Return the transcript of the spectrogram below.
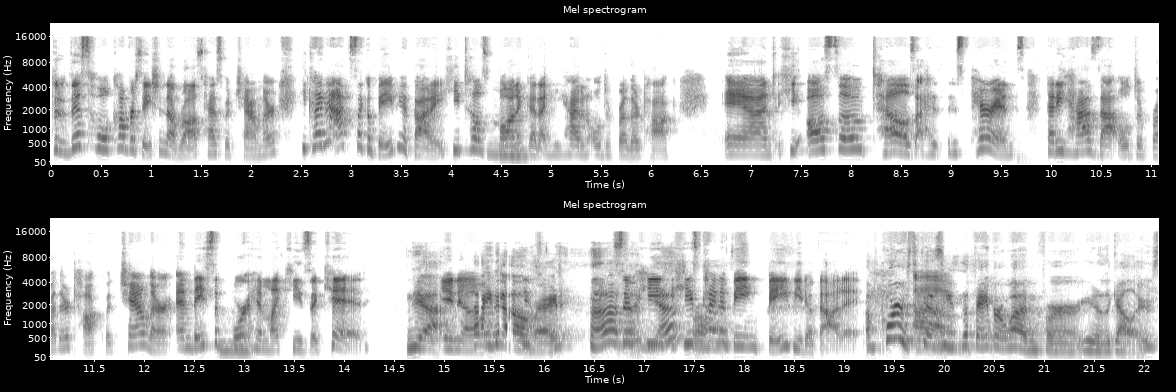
through this whole conversation that Ross has with Chandler, he kind of acts like a baby about it. He tells mm-hmm. Monica mm. that he had an older brother talk. And he also tells his, his, parents that he has that older brother talk with Chandler and they support mm. him like he's a kid. Yeah. You know, I know, right? so he, yes, he's kind of being babied about it. Of course, because um, he's the favorite one for, you know, the Gellers.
